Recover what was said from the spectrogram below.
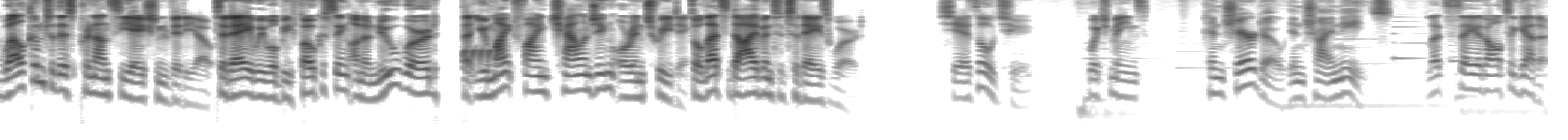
Welcome to this pronunciation video. Today we will be focusing on a new word that you might find challenging or intriguing. So let's dive into today's word, 协奏曲， which means, Concerto in Chinese. let's say it all together.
